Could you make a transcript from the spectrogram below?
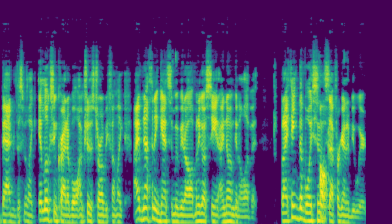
bad with this like it looks incredible. I'm sure the story will be fun. Like I have nothing against the movie at all. I'm going to go see it. I know I'm going to love it. But I think the voices Oh. and stuff are going to be weird.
